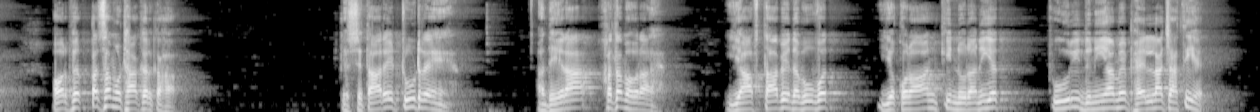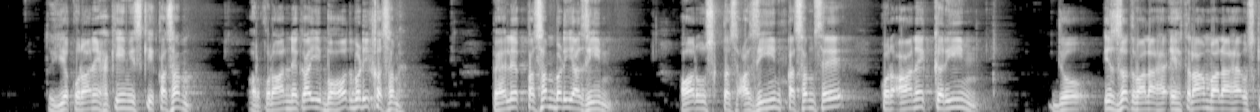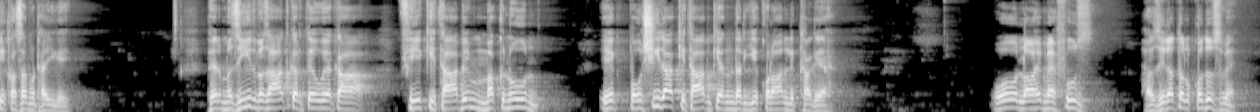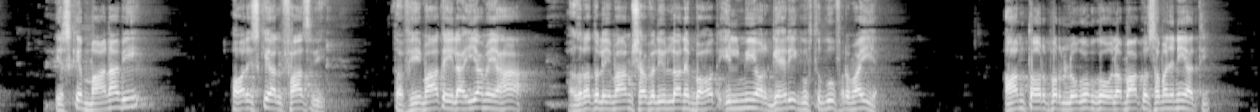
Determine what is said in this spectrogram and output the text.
اور پھر قسم اٹھا کر کہا کہ ستارے ٹوٹ رہے ہیں، اندھیرا ختم ہو رہا ہے۔ یہ آفتاب نبوت، یہ قرآن کی نورانیت پوری دنیا میں پھیلنا چاہتی ہے۔ تو یہ قرآن حکیم اس کی قسم اور قرآن نے کہا یہ بہت بڑی قسم ہے۔ پہلے قسم بڑی عظیم اور اس عظیم قسم سے قرآن کریم جو عزت والا ہے، احترام والا ہے، اس کی قسم اٹھائی گئی۔ پھر مزید وضاحت کرتے ہوئے کہا، فی کتاب مکنون، ایک پوشیدہ کتاب کے اندر یہ قرآن لکھا گیا ہے۔ وہ لوہ محفوظ حضرت القدس میں، اس کے معنی بھی اور اس کے الفاظ بھی۔ تفہیمات الہیہ میں یہاں حضرت الامام شاہ ولی اللہ نے بہت علمی اور گہری گفتگو فرمائی ہے۔ عام طور پر لوگوں کو، علماء کو سمجھ نہیں آتی۔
